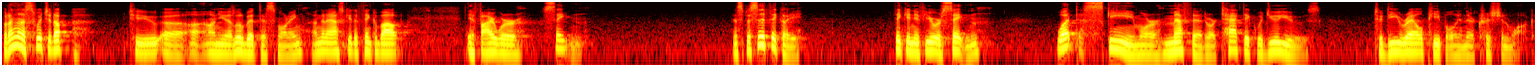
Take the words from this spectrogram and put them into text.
But I'm going to switch it up to you, uh, on you a little bit this morning. I'm going to ask you to think about if I were Satan. And specifically, thinking if you were Satan, what scheme or method or tactic would you use to derail people in their Christian walk.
